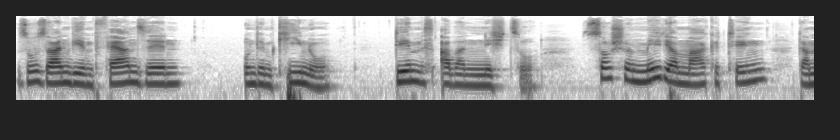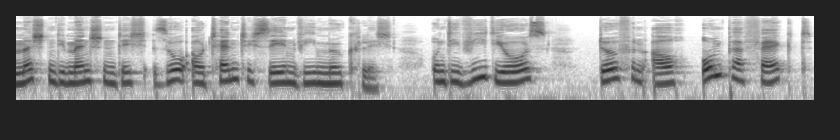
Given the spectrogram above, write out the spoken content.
so sein wie im Fernsehen und im Kino. Dem ist aber nicht so. Social Media Marketing, da möchten die Menschen dich so authentisch sehen wie möglich. Und die Videos dürfen auch unperfekt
